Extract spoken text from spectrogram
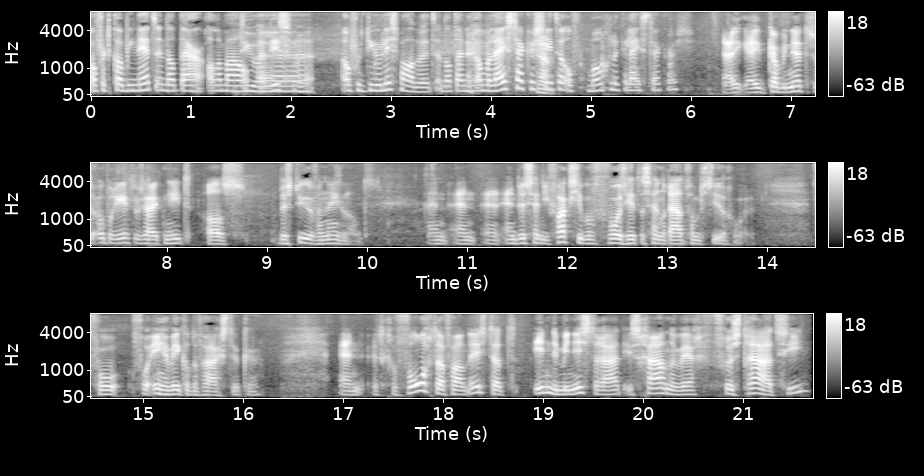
over het kabinet en dat daar allemaal. Dualisme. eh, over dualisme hadden we het. En dat daar nu allemaal lijsttrekkers Ja. zitten, of mogelijke lijsttrekkers. Ja, het kabinet opereert dus eigenlijk niet als bestuur van Nederland. En, en, en, en dus zijn die fractievoorzitters zijn de raad van bestuur geworden. Voor, voor ingewikkelde vraagstukken. En het gevolg daarvan is dat in de ministerraad is gaandeweg frustratie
